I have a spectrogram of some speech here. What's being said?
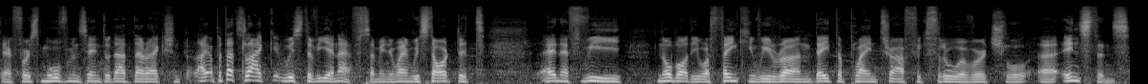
Their first movements into that direction, but that's like with the VNFs. I mean, when we started NFV, nobody was thinking we run data plane traffic through a virtual uh, instance.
